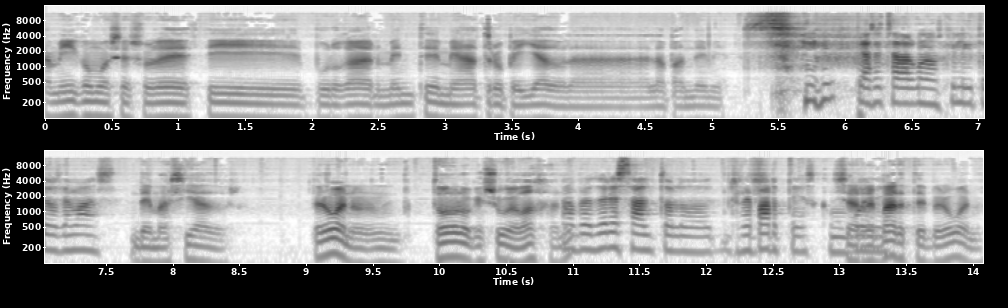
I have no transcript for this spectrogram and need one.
A mí, como se suele decir vulgarmente, me ha atropellado la, la pandemia. Sí, te has echado algunos kilitos de más. Demasiados. Pero bueno, todo lo que sube baja, ¿no? No, pero tú eres alto, lo repartes como se puedes. reparte, pero bueno.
